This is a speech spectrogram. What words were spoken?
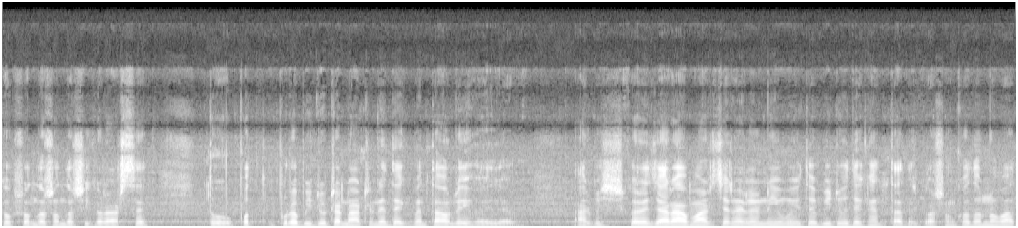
খুব সুন্দর সুন্দর শিকড় আসছে। তো পুরো ভিডিওটা না টেনে দেখবেন তাহলেই হয়ে যাবে। আর বিশেষ করে যারা আমার চ্যানেলে নিয়মিত ভিডিও দেখেন, তাদেরকে অসংখ্য ধন্যবাদ।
